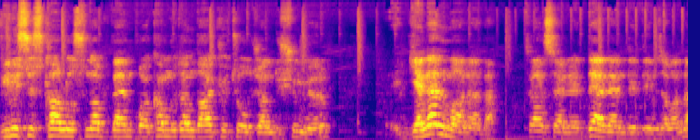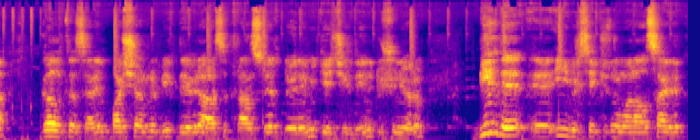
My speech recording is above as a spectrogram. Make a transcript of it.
Vinicius Carlos'una ben Bakamu'dan daha kötü olacağını düşünmüyorum. E, Genel manada transferleri değerlendirdiğim zaman da Galatasaray'ın başarılı bir devre arası transfer dönemi geçirdiğini düşünüyorum. Bir de e, iyi bir 8 numara alsaydık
